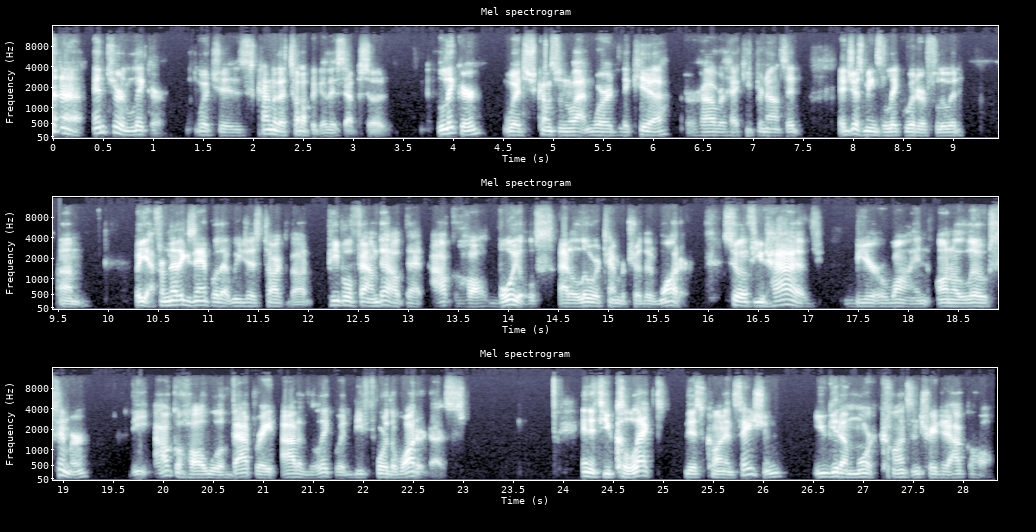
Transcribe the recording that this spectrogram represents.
enter liquor, which is kind of the topic of this episode. Liquor, which comes from the Latin word liquia, or however the heck you pronounce it, it just means liquid or fluid. Um, but yeah, from that example that we just talked about, people found out that alcohol boils at a lower temperature than water. So if you have beer or wine on a low simmer, the alcohol will evaporate out of the liquid before the water does. And if you collect this condensation, you get a more concentrated alcohol.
